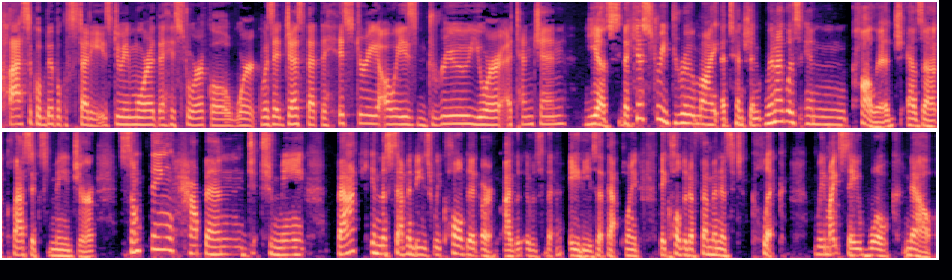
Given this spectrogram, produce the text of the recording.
classical biblical studies, doing more of the historical work? Was it just that the history always drew your attention? Yes, the history drew my attention. When I was in college as a classics major, something happened to me back in the 70s, we called it, or I, it was the 80s at that point, they called it a feminist click. We might say woke now,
